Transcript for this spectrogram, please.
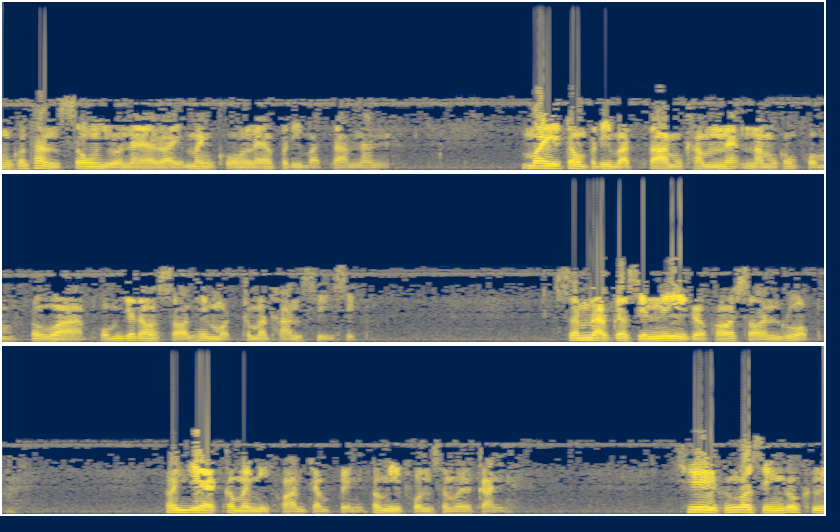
มณ์ของท่านทรงอยู่ในอะไรมั่นคงแล้วปฏิบัติตามนั้น ไม่ต้องปฏิบัติตามคำแนะนำของผม เพราะว่าผมจะต้องสอนให้หมดกรรมฐานสี่สิบสำหรับกสินนี้ก็ขอสอนรวบเพราะแยกก็ไม่มีความจำเป็นเพราะมีผลเสมอกัน ชื่อของกสินก็คือ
